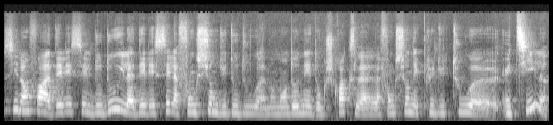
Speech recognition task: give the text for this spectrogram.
Si l'enfant a délaissé le doudou, il a délaissé la fonction du doudou à un moment donné. Donc je crois que la, fonction n'est plus du tout euh, utile.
